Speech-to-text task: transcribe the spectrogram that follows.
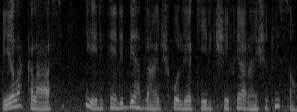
pela classe e ele tem a liberdade de escolher aquele que chefiará a instituição.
